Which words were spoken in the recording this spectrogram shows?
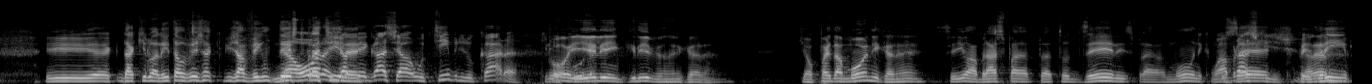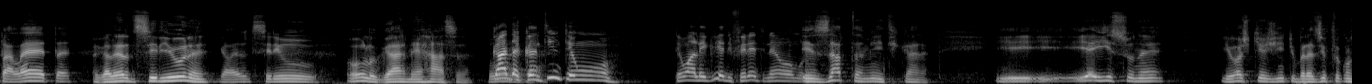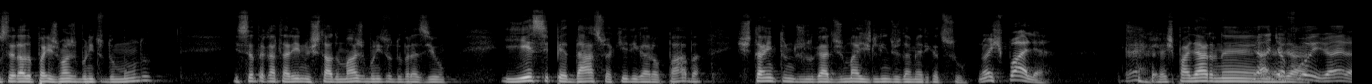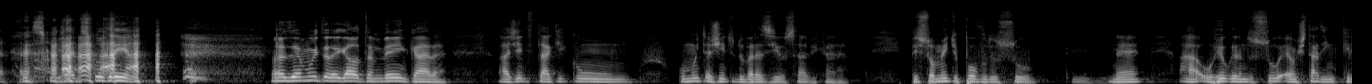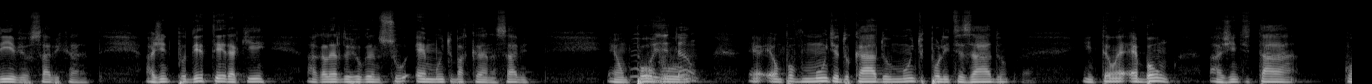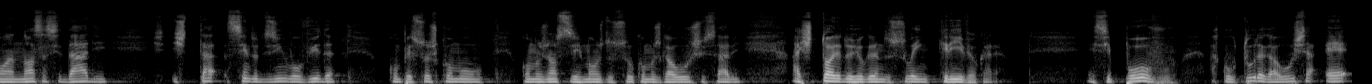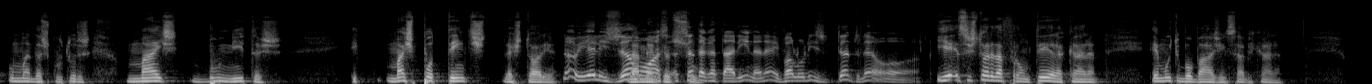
E eh, daquilo ali talvez já, já venha um texto Na hora pra ti, já né? pegasse o timbre do cara. Que Pô, e ele é incrível, né, cara? Que é o pai da Mônica, né? Sim, um abraço para todos eles, pra Mônica, um abraço, Zé, Pedrinho, galera, Paleta. A galera do Siriu, né? Galera do Siriu. O lugar, né, raça? Cada cantinho tem um tem uma alegria diferente, né, amor? Exatamente, cara. E, e, é isso, né? Eu acho que a gente, o Brasil foi considerado o país mais bonito do mundo e Santa Catarina o estado mais bonito do Brasil. E esse pedaço aqui de Garopaba está entre um dos lugares mais lindos da América do Sul. Não espalha. É, já espalharam, né? Já, já, já, foi, já era. Já descobriram. Mas é muito legal também, cara. A gente está aqui com, com muita gente do Brasil, sabe, cara? Principalmente o povo do Sul, uhum. né? a, o Rio Grande do Sul é um estado incrível, sabe, cara? A gente poder ter aqui a galera do Rio Grande do Sul é muito bacana, sabe? É um povo então. é, é, um povo muito educado, muito politizado. Então é, é bom a gente estar tá com a nossa cidade está sendo desenvolvida com pessoas como como os nossos irmãos do Sul, como os gaúchos, sabe? A história do Rio Grande do Sul é incrível, cara. Esse povo, a cultura gaúcha é uma das culturas mais bonitas e mais potentes da história. Não, e eles amam a Santa Catarina, né? E valorizam tanto, né? O... E essa história da fronteira, cara, é muito bobagem, sabe, cara?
